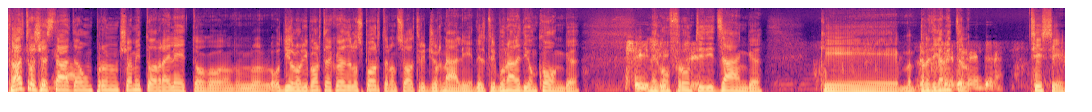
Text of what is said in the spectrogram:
l'altro c'è stato un pronunciamento, l'avrai letto, oddio lo riporta il Corriere dello Sport, non so altri giornali, del Tribunale di Hong Kong sì, nei sì, confronti sì. di Zhang che praticamente... Lo... Sì, sì.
